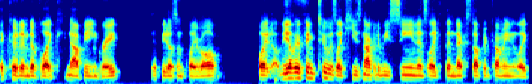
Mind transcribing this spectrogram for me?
It could end up like not being great if he doesn't play well. But the other thing too is like he's not going to be seen as like the next up and coming like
